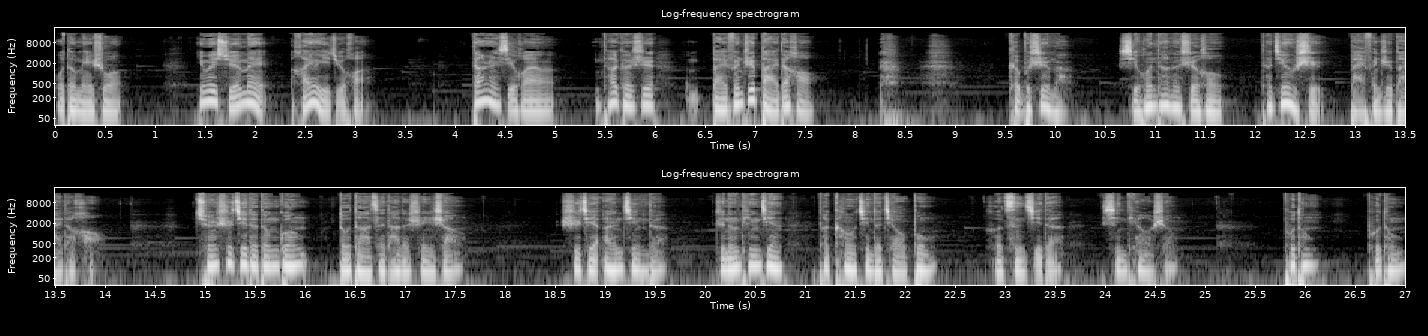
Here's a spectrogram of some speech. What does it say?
我都没说，因为学妹还有一句话，当然喜欢啊，他可是百分之百的好，可不是吗？喜欢他的时候，他就是百分之百的好，全世界的灯光都打在他的身上，世界安静的，只能听见他靠近的脚步和自己的心跳声，扑通。普通，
